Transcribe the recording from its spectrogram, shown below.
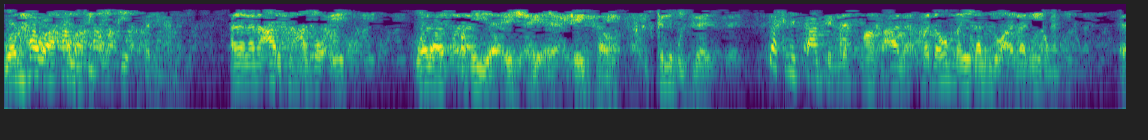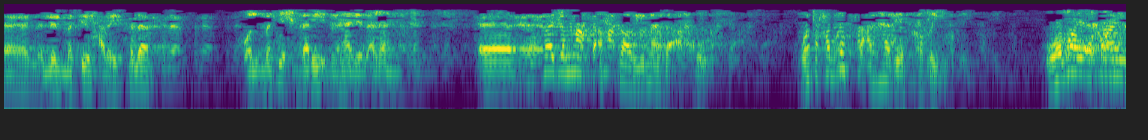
وانهوى قلبي. حقيقه يعني أنا لا أنا عارف الموضوع إيه ولا القضية إيش شايفها هتكلموا إزاي؟ لكن استعنت بالله سبحانه وتعالى بدا هم يغنوا أغانيهم آه للمسيح عليه السلام. والمسيح بريء من هذه الأغاني. آه فجمعت أفكاري. ماذا أقول؟ وتحدثت عن هذه القضية. والله يا اخواني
